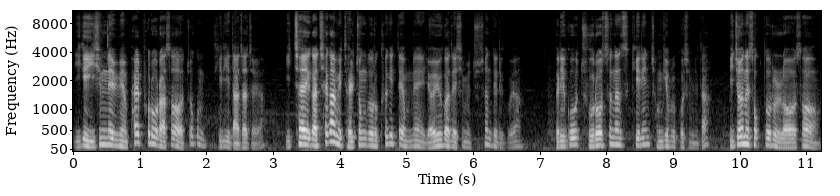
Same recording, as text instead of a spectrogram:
이게 20렙이면 8%라서 조금 딜이 낮아져요. 이 차이가 체감이 될 정도로 크기 때문에 여유가 되시면 추천드리고요. 그리고 주로 쓰는 스킬인 전기불꽃입니다. 비전의 속도를 넣어서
